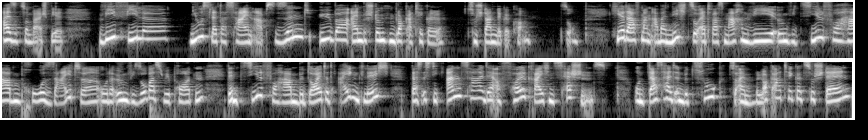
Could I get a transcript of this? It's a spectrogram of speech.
Also zum Beispiel, wie viele Newsletter-Sign-ups sind über einen bestimmten Blogartikel zustande gekommen. So. Hier darf man aber nicht so etwas machen wie irgendwie Zielvorhaben pro Seite oder irgendwie sowas reporten, denn Zielvorhaben bedeutet eigentlich, das ist die Anzahl der erfolgreichen Sessions und das halt in Bezug zu einem Blogartikel zu stellen,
